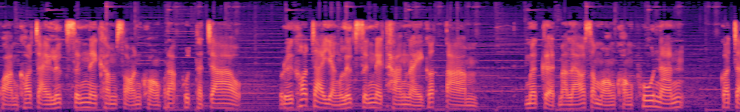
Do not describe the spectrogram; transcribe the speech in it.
ความเข้าใจลึกซึ้งในคำสอนของพระพุทธเจ้า หรือเข้าใจอย่างลึกซึ้งในทางไหนก็ตาม เมื่อเกิดมาแล้วสมองของผู้นั้น ก็จะ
